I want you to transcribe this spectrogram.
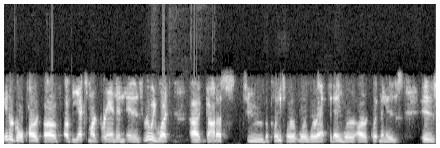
integral part of of the Exmark brand, and, and is really what uh, got us to the place where, where we're at today, where our equipment is is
